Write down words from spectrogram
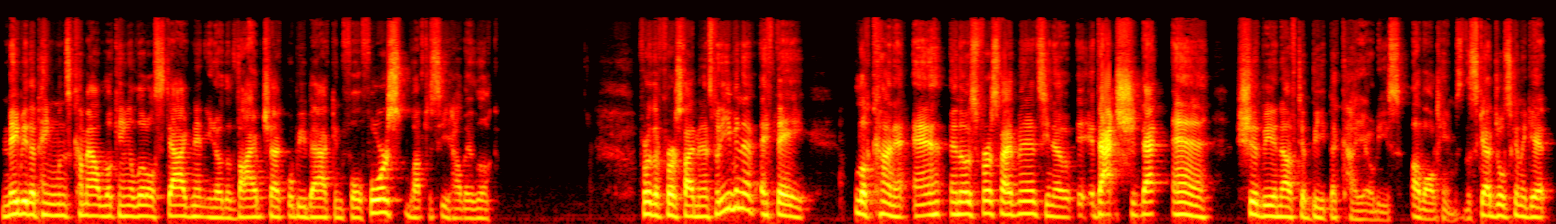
Maybe the Penguins come out looking a little stagnant. You know, the vibe check will be back in full force. We'll have to see how they look for the first five minutes. But even if, if they look kind of eh in those first five minutes, you know, that should that eh should be enough to beat the Coyotes of all teams. The schedule is going to get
